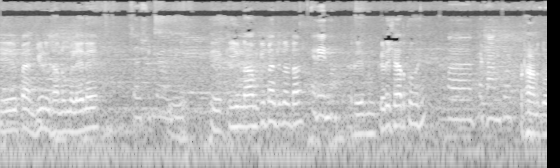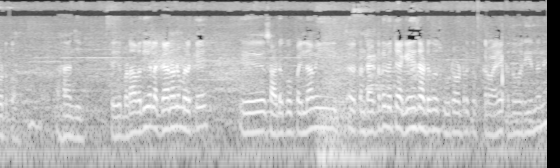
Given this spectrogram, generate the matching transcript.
ਇਹ ਭੈਣ ਜੀ ਹੁਣੀ ਸਾਨੂੰ ਮਿਲੇ ਨੇ। ਸਤਿ ਸ਼੍ਰੀ ਇਹ ਕੀ ਨਾਮ ਕੀ ਭੈਣ ਜੀ ਤੁਹਾਡਾ? ਅਕਾਲ ਰੇਨੂ। ਰੇਨੂ ਕਿਹੜੇ ਸ਼ਹਿਰ ਤੋਂ ਤੁਸੀਂ? ਪਠਾਨਕੋਟ। ਪਠਾਨਕੋਟ ਤੋਂ। ਹਾਂਜੀ ਤੇ ਬੜਾ ਵਧੀਆ ਲੱਗਾ ਇਹਨਾਂ ਨੂੰ ਮਿਲ ਕੇ। ਇਹ ਸਾਡੇ ਕੋਲ ਪਹਿਲਾਂ ਵੀ ਕੰਟੈਕਟ ਦੇ ਵਿੱਚ ਹੈਗੇ ਸੀ ਸਾਡੇ ਕੋਲ ਸੂਟ ਆਰਡਰ ਕਰਵਾਏ ਇੱਕ ਦੋ ਵਾਰੀ ਇਹਨਾਂ ਨੇ।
